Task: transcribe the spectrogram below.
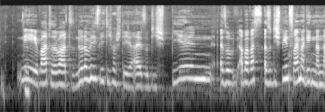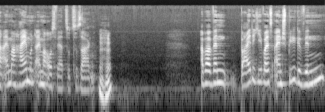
nee, warte, warte, nur damit ich es richtig verstehe. Also die spielen, also aber was, also die spielen zweimal gegeneinander, einmal heim und einmal auswärts sozusagen. Mhm. Aber wenn beide jeweils ein Spiel gewinnen,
